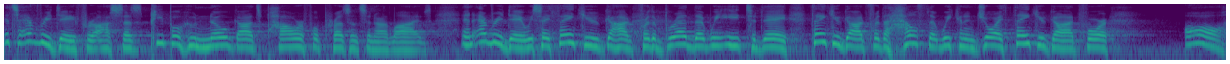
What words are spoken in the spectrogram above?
it's every day for us as people who know God's powerful presence in our lives. And every day we say, Thank you, God, for the bread that we eat today. Thank you, God, for the health that we can enjoy. Thank you, God, for all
